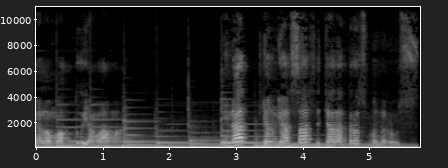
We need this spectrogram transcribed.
dalam waktu yang lama. Minat yang diasah secara terus-menerus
